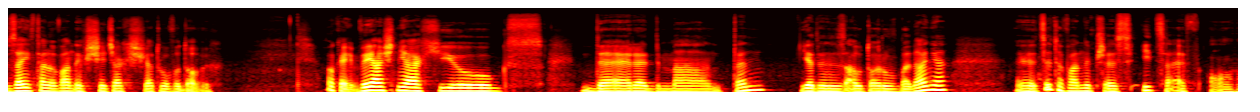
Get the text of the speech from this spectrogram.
zainstalowanych sieciach światłowodowych. Ok, wyjaśnia Hughes de Redmanten, jeden z autorów badania, e, cytowany przez ICFO.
